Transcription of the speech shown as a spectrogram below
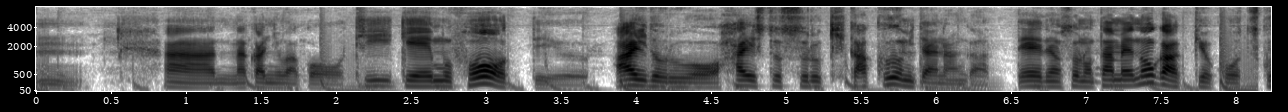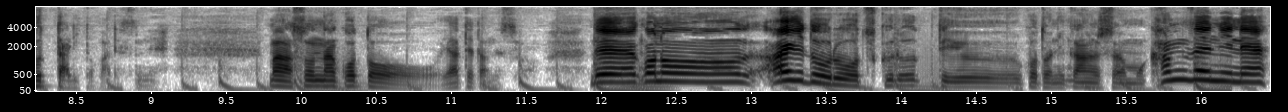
うんあ中にはこう TKM4 っていうアイドルを輩出する企画みたいなのがあってでそのための楽曲を作ったりとかですね。まあそんなことをやってたんですよ。でこのアイドルを作るっていうことに関してはもう完全にね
